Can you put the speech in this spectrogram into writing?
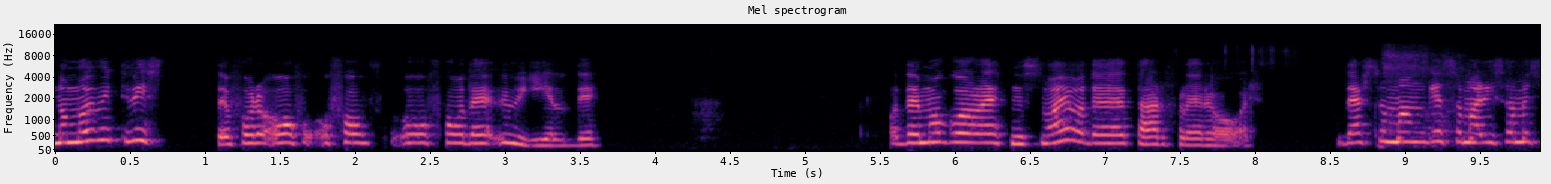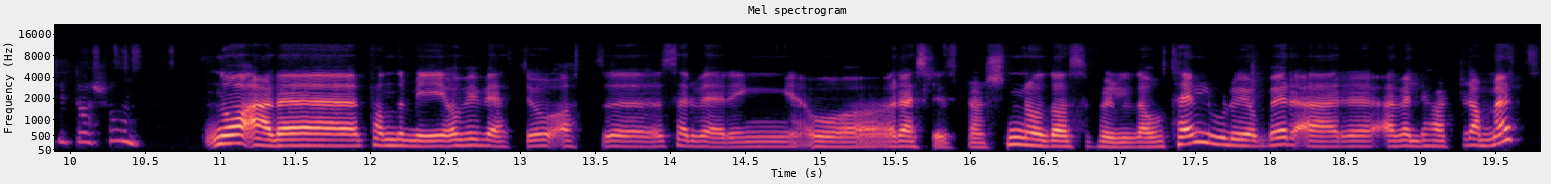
Nå må vi tviste for å, å, å, å, få det ugyldig. Og det må gå rettens vei, og det tar flere år. Det er så mange som er i samme situasjon. Nå er det pandemi, og vi vet jo at uh, servering og reiselivsbransjen, og da selvfølgelig da hotell hvor du jobber, er, er veldig hardt rammet.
